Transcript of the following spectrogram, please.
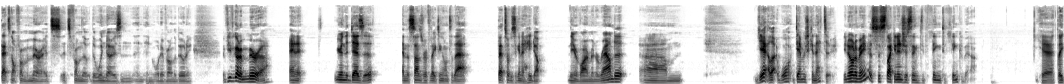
that's not from a mirror. It's it's from the, the windows and, and, and whatever on the building. If you've got a mirror and it you're in the desert and the sun's reflecting onto that, that's obviously going to heat up the environment around it. Um, yeah, like what damage can that do? You know what I mean? It's just like an interesting thing to think about. Yeah, they.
